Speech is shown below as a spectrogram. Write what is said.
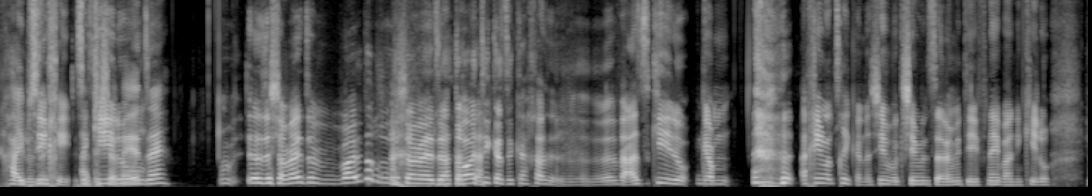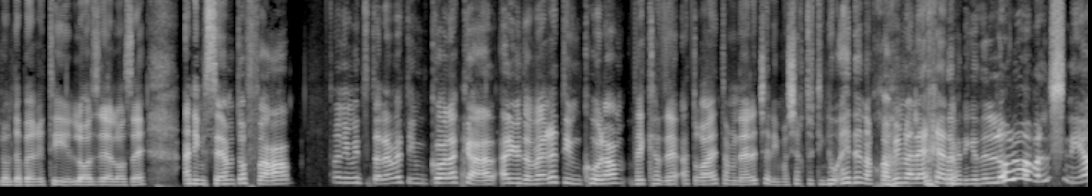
היי כאילו זה- פסיכי, זה אז זה כאילו... שווה את זה? זה שווה את זה, בטח שזה שווה את זה, את רואה אותי כזה ככה, ואז כאילו, גם הכי מצחיק, אנשים מבקשים לצלם איתי לפני, ואני כאילו, לא לדבר איתי, לא זה, לא זה. אני מסיימת הופעה, אני מצטלמת עם כל הקהל, אני מדברת עם כולם, וכזה, את רואה את המנהלת שלי מושכת אותי, נו עדן, אנחנו חייבים ללכת, ואני כזה, לא, לא, אבל שנייה.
